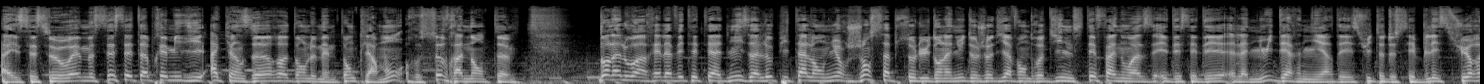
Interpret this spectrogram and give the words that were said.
ASSEOM, c'est cet après-midi à 15h. Dans le même temps, Clermont recevra Nantes. Dans la Loire, elle avait été admise à l'hôpital en urgence absolue dans la nuit de jeudi à vendredi. Une stéphanoise est décédée la nuit dernière des suites de ses blessures.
